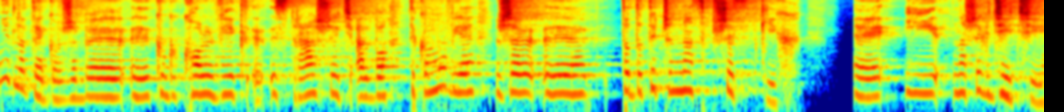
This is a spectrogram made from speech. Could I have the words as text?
nie dlatego, żeby e, kogokolwiek e, straszyć, albo tylko mówię, że e, to dotyczy nas wszystkich e, i naszych dzieci,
